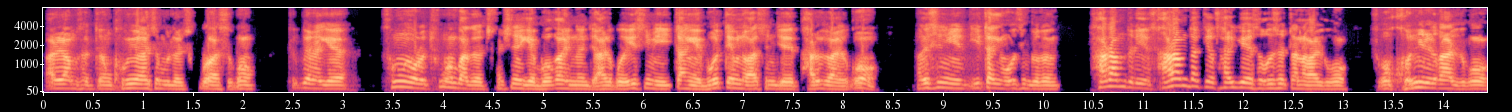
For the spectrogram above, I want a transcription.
알람 설정, 공유하신 분들 축복하시고 특별하게 성령으로 충만받아 자신에게 뭐가 있는지 알고 예수님이 이 땅에 무엇 때문에 왔는지 바로 알고 예수님이 이 땅에 오신 것은 사람들이 사람답게 살기 위해서 오셨다는 걸 알고 그 권위를 가지고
